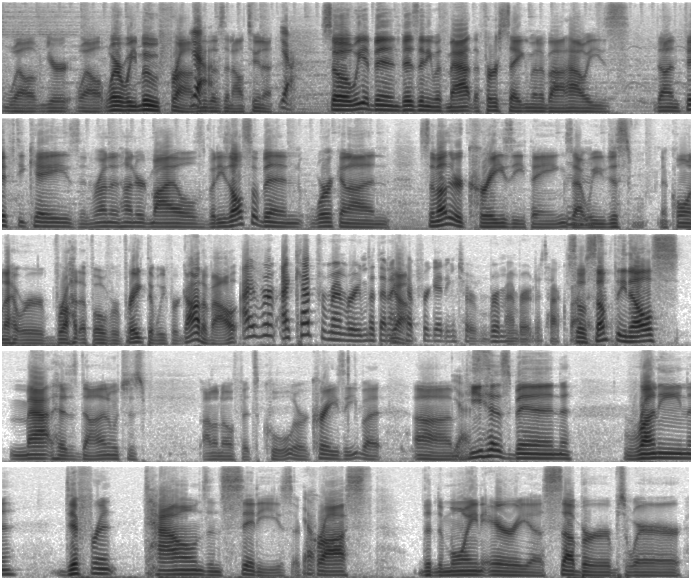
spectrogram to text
well, you're well where we moved from. Yeah. He lives in Altoona. Yeah. So we had been visiting with Matt the first segment about how he's done 50 Ks and running 100 miles, but he's also been working on some other crazy things that Mhm. we just Nicole and I were brought up over break that we forgot about. I re- I kept remembering, but then Yeah. I kept forgetting to remember to talk about So it. something else Matt has done, which is I don't know if it's cool or crazy, but um, he has been running different towns and cities Yep. Across the Des Moines area, suburbs where.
